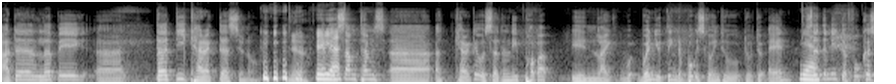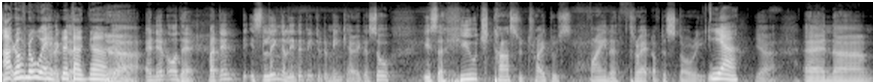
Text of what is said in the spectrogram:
ada lebih uh, 30 characters, you know. Yeah. and Yeah. then sometimes uh, a character will suddenly pop up in like w- when you think the book is going to to, to end. Yeah. Suddenly the focus Out will of be one nowhere character. datang. ah. Yeah. Yeah. and then all that. But then it's linked a little bit to the main character. So it's a huge task to try to s- find a thread of the story. Yeah. Yeah. And um,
